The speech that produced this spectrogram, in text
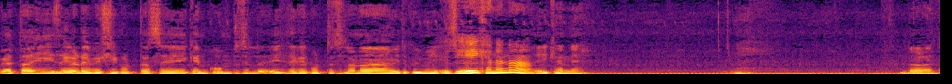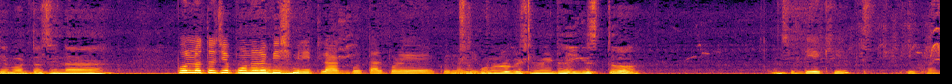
ব্যথা এই জায়গাটায় বেশি করতেছে এইখানে কমতেছিল এই জায়গায় করতেছিল না ওই তো কমে গেছে। এইখানে না? এইখানে। দাঁড়াতে পারতেছি না। বলল তো যে পনেরো বিশ মিনিট লাগবে তারপরে যাবে। পনেরো বিশ মিনিট হয়ে গেছে তো। আচ্ছা, দেখি কি হয়।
